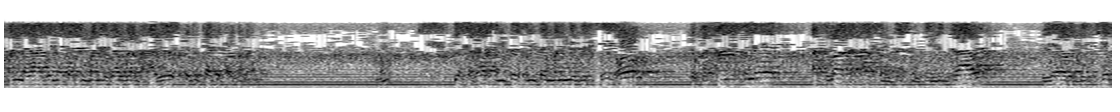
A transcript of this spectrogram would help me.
मन लगा के निकले मन इधर उधर भागे उसको तो क्या कथा बनाना ये कथा सुनते सुनते मन में विक्षेप हो तो कथा न सुने, अथवा कथा सुनते सुनते निद्रा हो, ले और विक्षेप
